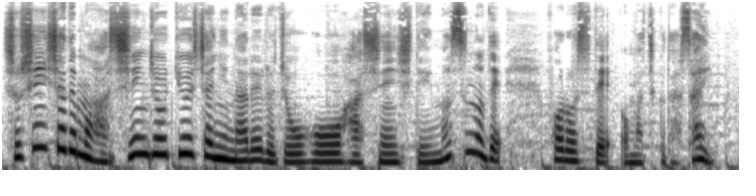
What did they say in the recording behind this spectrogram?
初心者でも発信上級者になれる情報を発信していますのでフォローしてお待ちください。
